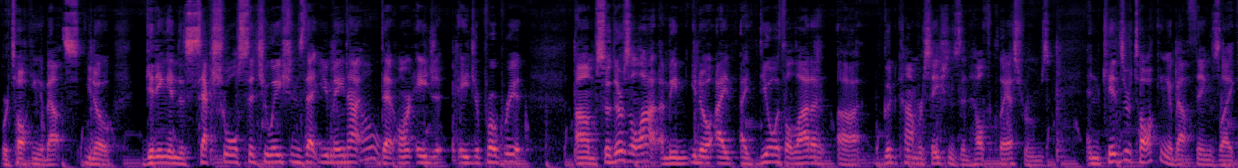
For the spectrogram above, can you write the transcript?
we're talking about you know getting into sexual situations that you may not Oh. that aren't age age appropriate. Um, so there's a lot. I mean, you know, I, I deal with a lot of uh, good conversations in health classrooms, and kids are talking about things like,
